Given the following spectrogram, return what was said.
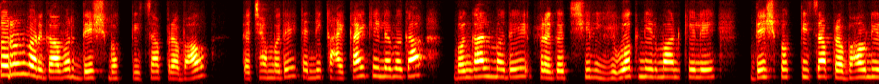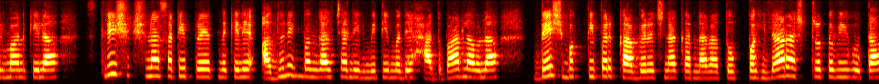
तरुण वर्गावर देशभक्तीचा प्रभाव त्याच्यामध्ये त्यांनी काय काय केलं बघा? बंगालमध्ये प्रगतशील युवक निर्माण केले देशभक्तीचा प्रभाव निर्माण केला स्त्री शिक्षणासाठी प्रयत्न केले आधुनिक बंगालच्या निर्मितीमध्ये हातभार लावला देशभक्तीपर काव्यरचना करणारा तो पहिला राष्ट्रकवी होता.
